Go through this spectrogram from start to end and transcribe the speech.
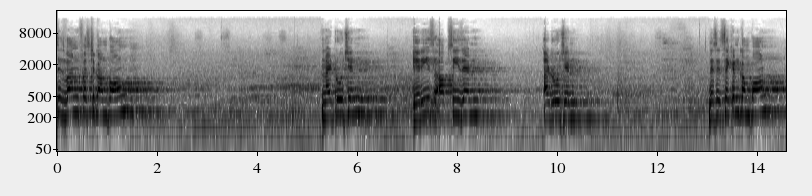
is one first compound. Nitrogen. Here is oxygen, hydrogen. This is second compound.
